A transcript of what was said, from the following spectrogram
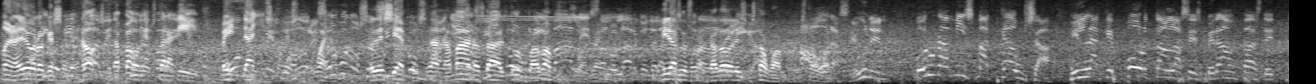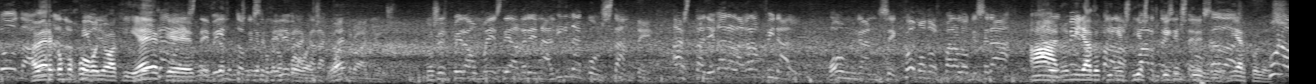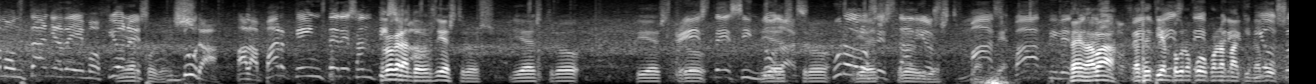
Bueno, yo creo que eso, no, si tampoco quiero estar aquí 20 años con esto. Bueno, lo de siempre, se dan la mano, tal, tumba, vamos. Mirad los marcadores, está guapo, está guapo por una misma causa en la que portan las esperanzas de toda A ver cómo juego yo aquí, eh, que este evento que se celebra cada cuatro años. Nos espera un mes de adrenalina constante hasta llegar a la gran final. Pónganse cómodos para lo que será. Ah, no he mirado quién es diestro y quién es turno. Miércoles. Una montaña de emociones dura a la par que interesantísima. Creo que eran todos diestros. Diestro, diestro, este sin dudas, diestro, uno de los estadios diestro. más fáciles Venga, va, hace tiempo que no juego con la máquina. Uf,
